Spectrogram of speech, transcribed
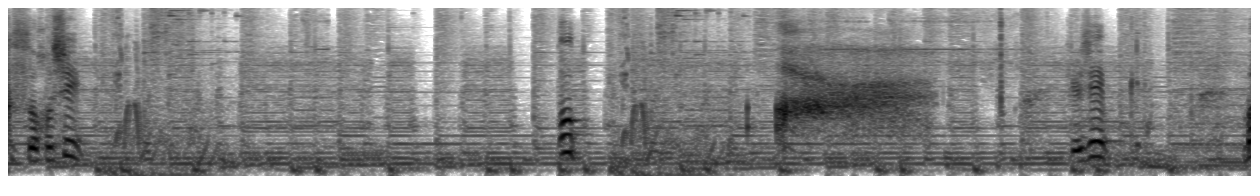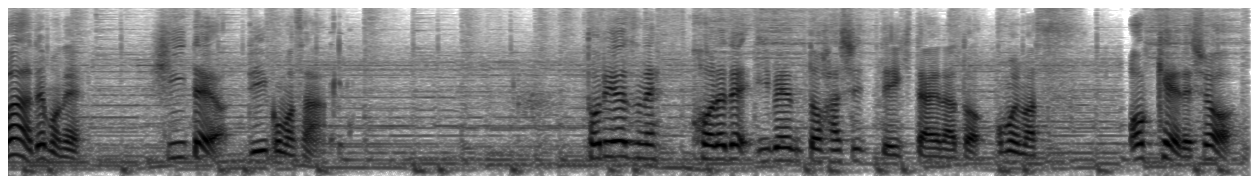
クス欲しい。厳しいまあでもね引いたよ D コマさん。とりあえずねこれでイベント走っていきたいなと思います。OK でしょう。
